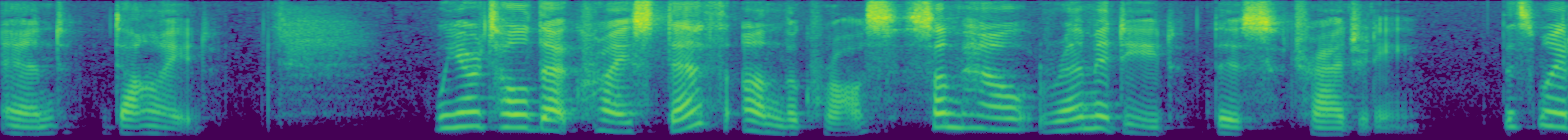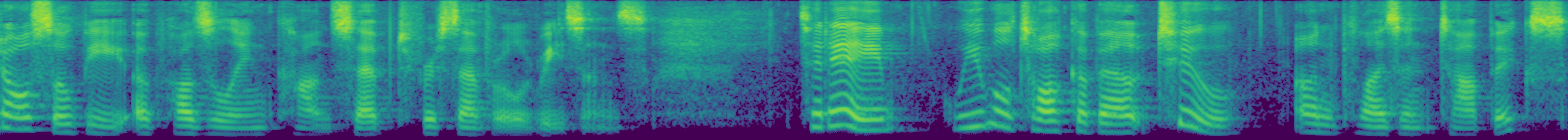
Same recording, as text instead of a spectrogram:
and died. We are told that Christ's death on the cross somehow remedied this tragedy. This might also be a puzzling concept for several reasons. Today, we will talk about two unpleasant topics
